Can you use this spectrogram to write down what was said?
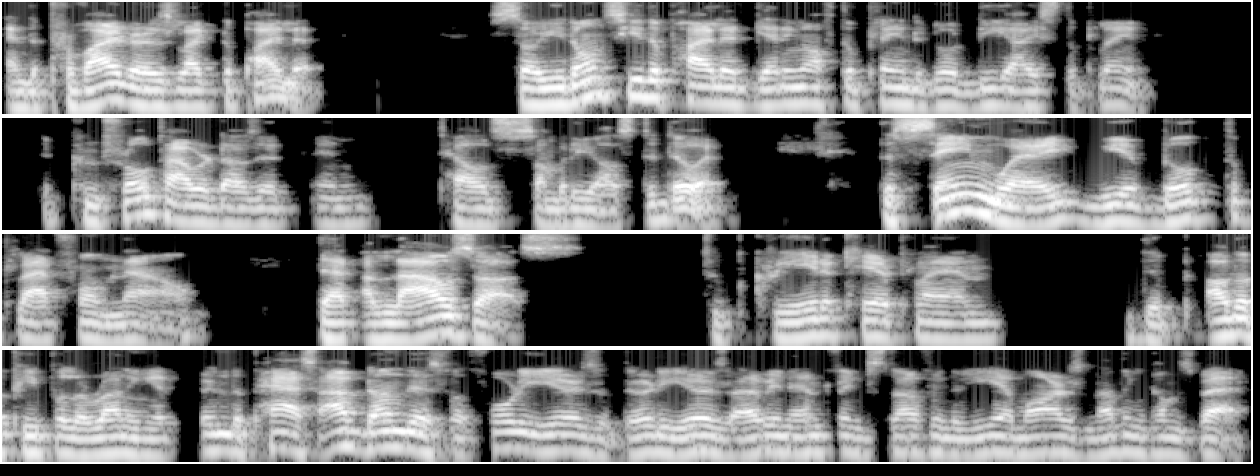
And the provider is like the pilot. So you don't see the pilot getting off the plane to go de-ice the plane. The control tower does it and tells somebody else to do it. The same way we have built the platform now that allows us to create a care plan. The other people are running it. In the past, I've done this for 40 years or 30 years. I've been entering stuff into EMRs, nothing comes back.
